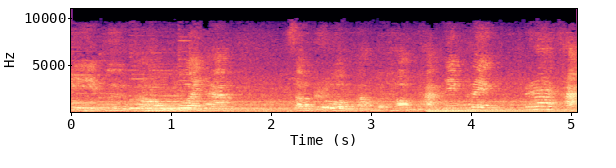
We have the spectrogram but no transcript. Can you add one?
มีมือกลองด้วยนะคะสำรวมบางบัวทองค่ะในเพลงแรกค่ะ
